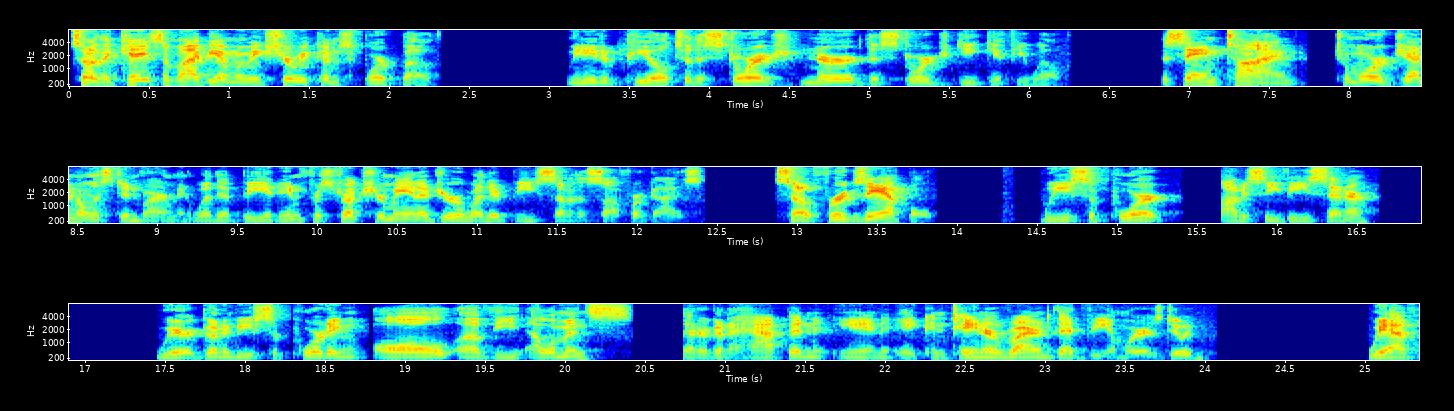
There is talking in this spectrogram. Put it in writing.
So in the case of IBM, we make sure we can support both. We need to appeal to the storage nerd, the storage geek, if you will. At the same time, to more generalist environment, whether it be an infrastructure manager or whether it be some of the software guys. So for example, we support obviously vCenter. We're going to be supporting all of the elements that are going to happen in a container environment that VMware is doing. We have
